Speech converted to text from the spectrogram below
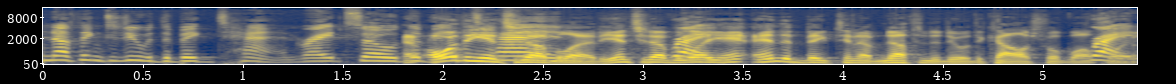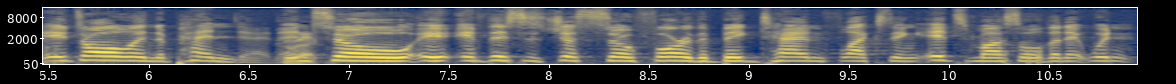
nothing to do with the Big Ten, right? So the or Big the 10, NCAA, the NCAA right. and the Big Ten have nothing to do with the college football. Right, playoff. it's all independent, and so if this is just so far the Big Ten flexing its muscle, then it wouldn't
